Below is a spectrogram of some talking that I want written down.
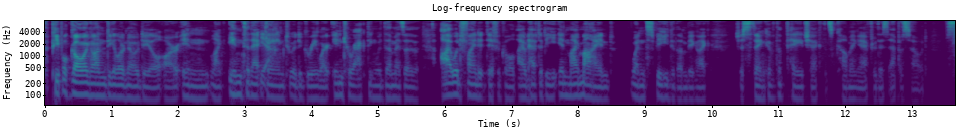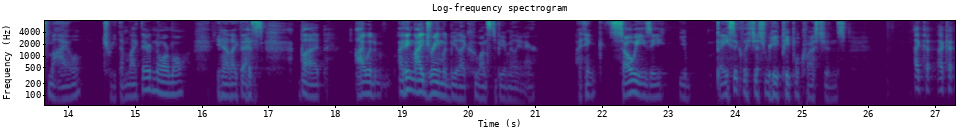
the people going on Deal or No Deal are in like into that Yeah. game to a degree where interacting with them as a, I would find it difficult. I would have to be in my mind when speaking to them, being like, just think of the paycheck that's coming after this episode. Smile, treat them like they're normal. You know, like that's. But I would I think my dream would be like who wants to be a millionaire. I think so easy. You basically just read people questions, I could, I could,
